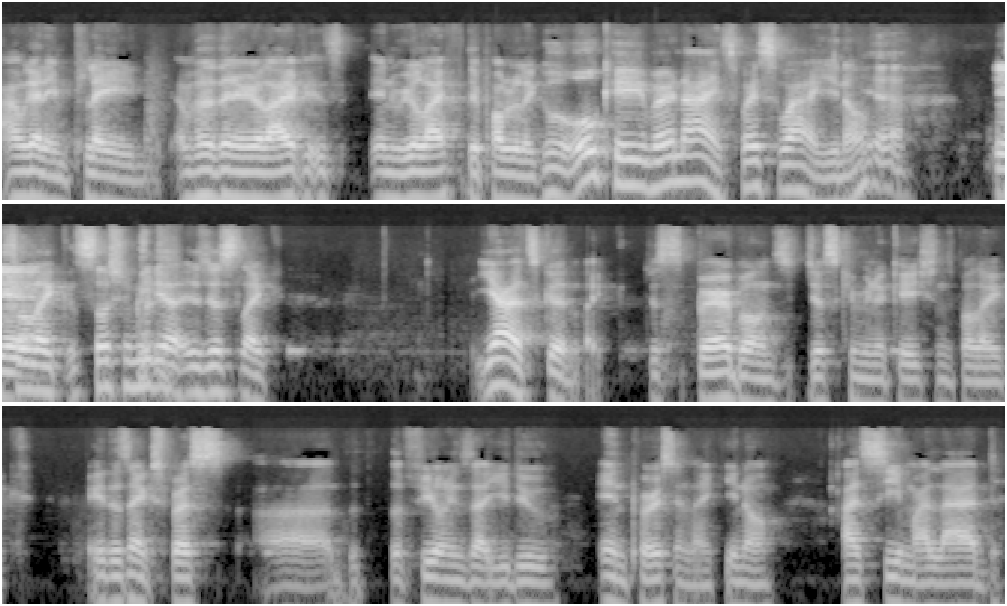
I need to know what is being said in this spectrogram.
I'm getting played. But then in real life, it's in real life they're probably like, oh, okay, very nice, very swag, you know. yeah. Yeah. So like social media is just like, yeah, it's good, like just bare bones, just communications, but like it doesn't express uh the, the feelings that you do in person. Like you know, I see my lad,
